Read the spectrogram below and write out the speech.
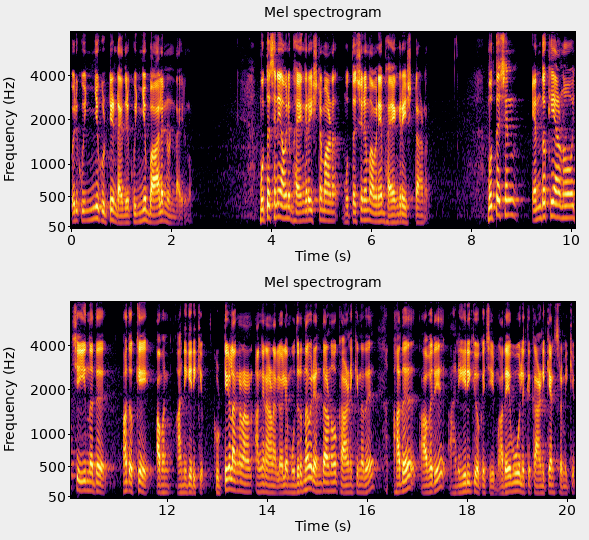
ഒരു കുഞ്ഞു കുട്ടി ഉണ്ടായിരുന്നു ഒരു കുഞ്ഞു ബാലൻ ഉണ്ടായിരുന്നു. മുത്തച്ഛനെ അവന് ഭയങ്കര ഇഷ്ടമാണ് മുത്തച്ഛനും അവനെ ഭയങ്കര ഇഷ്ടമാണ് മുത്തച്ഛൻ എന്തൊക്കെയാണോ ചെയ്യുന്നത് അതൊക്കെ അവൻ അനുകരിക്കും. കുട്ടികൾ അങ്ങനെ അങ്ങനെയാണല്ലോ അല്ലെ? മുതിർന്നവർ എന്താണോ കാണിക്കുന്നത് അത് അവർ അനുകരിക്കുകയൊക്കെ ചെയ്യും. അതേപോലെയൊക്കെ കാണിക്കാൻ ശ്രമിക്കും.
